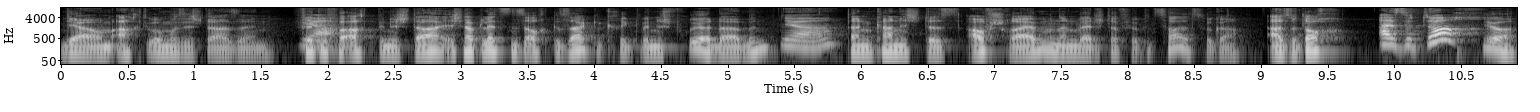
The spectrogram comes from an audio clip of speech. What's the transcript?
Ja, um 8 Uhr muss ich da sein. Viertel Ja. vor 8 bin ich da. Ich habe letztens auch gesagt gekriegt, wenn ich früher da bin, Ja. dann kann ich das aufschreiben und dann werde ich dafür bezahlt sogar. Also doch, Also doch. ja,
